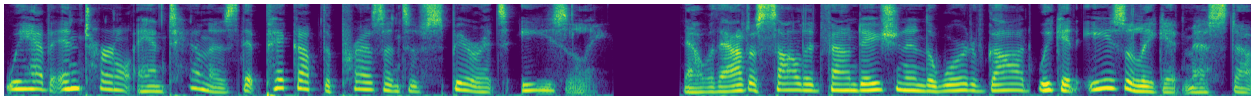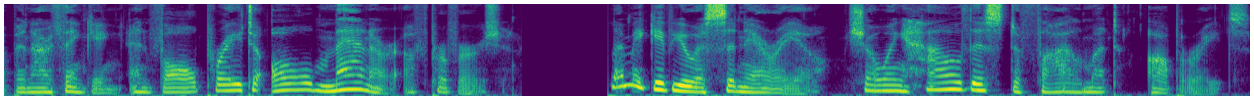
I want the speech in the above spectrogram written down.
We have internal antennas that pick up the presence of spirits easily. Now, without a solid foundation in the Word of God, we can easily get messed up in our thinking and fall prey to all manner of perversion. Let me give you a scenario showing how this defilement operates.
